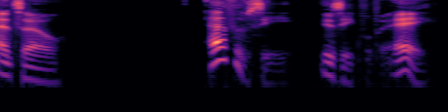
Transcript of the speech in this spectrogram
And so f of z is equal to a.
